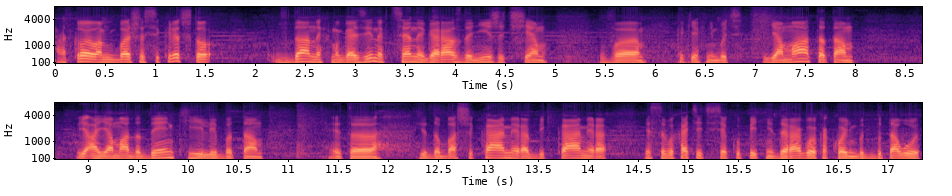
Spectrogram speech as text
открою вам небольшой секрет, что в данных магазинах цены гораздо ниже, чем в каких-нибудь Ямато там, а Ямада Денки, либо там это Юдабаши камера, Биг камера. Если вы хотите себе купить недорогой какую-нибудь бытовую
